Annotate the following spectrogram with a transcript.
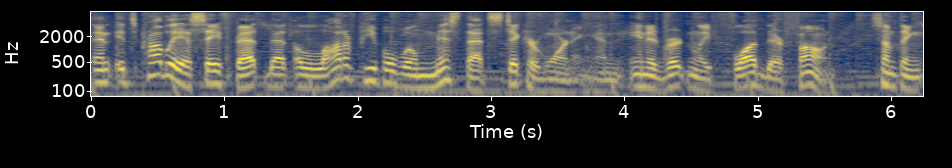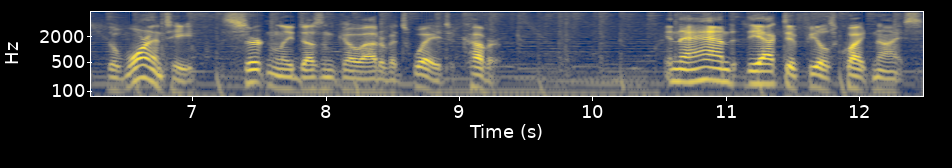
And it's probably a safe bet that a lot of people will miss that sticker warning and inadvertently flood their phone, something the warranty certainly doesn't go out of its way to cover. In the hand, the Active feels quite nice.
